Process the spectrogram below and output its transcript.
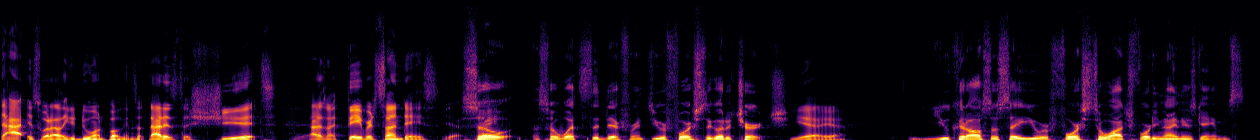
that is what I like to do on fucking. That is the shit. That is my favorite Sundays. yeah. So so what's the difference? You were forced to go to church. Yeah, yeah, You could also say you were forced to watch 49ers games.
